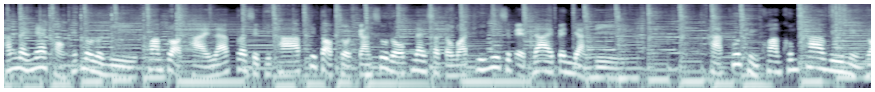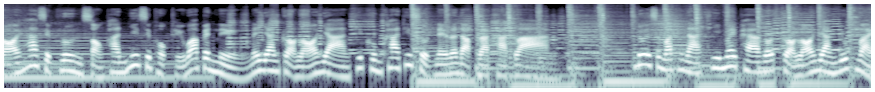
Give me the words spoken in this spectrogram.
ทั้งในแง่ของเทคโนโลยี ความปลอดภัยและประสิทธิภาพที่ตอบโจทย์การสู้รบในศตวรรษที่ 21 ได้เป็นอย่างดี หากพูดถึงความคุ้มค่า V150 รุ่น 2026 ถือว่าเป็นหนึ่งในยานเกราะล้อยางที่คุ้มค่าที่สุดในระดับราคากลางด้วยสมรรถนะที่ไม่แพ้รถเกราะล้อยางยุคใหม่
